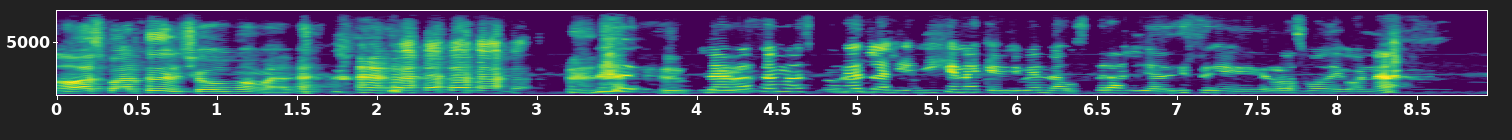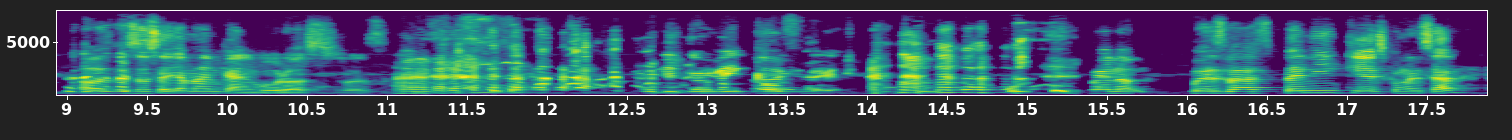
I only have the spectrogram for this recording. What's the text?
No, es parte del show, mamá. La raza más pura es la alienígena que vive en Australia, dice Ros Bodegona. Oh, eso se llaman canguros, Ros. bueno, pues vas, Penny, ¿quieres comenzar?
